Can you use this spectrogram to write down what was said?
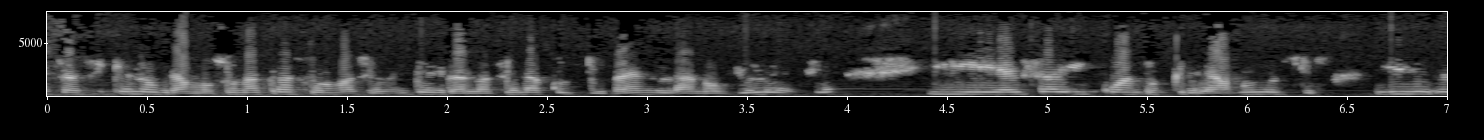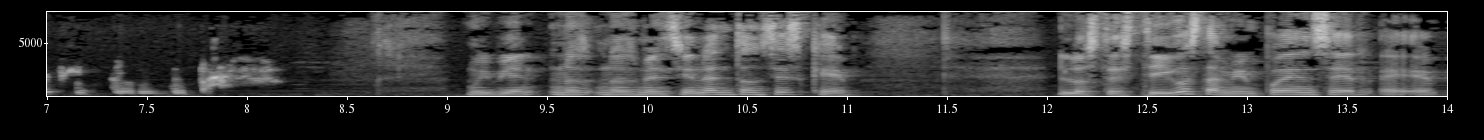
Es así que logramos una transformación integral hacia la cultura de la no violencia y es ahí cuando creamos nuestros líderes gestores de paz. Muy bien, nos, menciona entonces que los testigos también pueden ser eh, eh,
